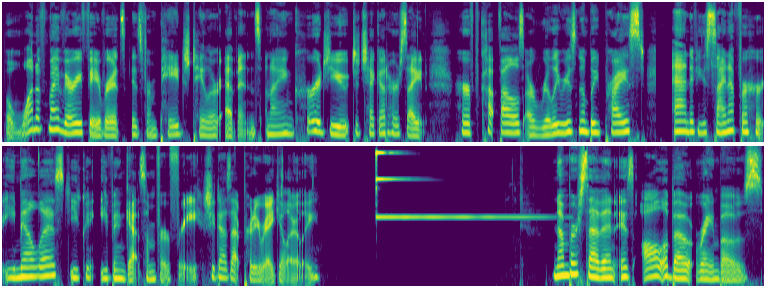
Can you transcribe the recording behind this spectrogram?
but one of my very favorites is from Paige Taylor Evans, and I encourage you to check out her site. Her cut files are really reasonably priced, and if you sign up for her email list, you can even get some for free. She does that pretty regularly. Number seven is all about rainbows.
